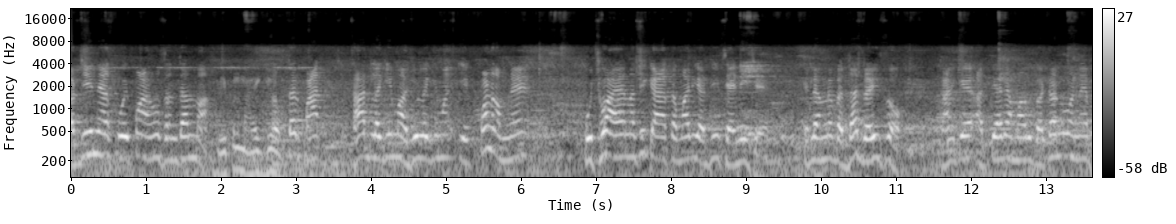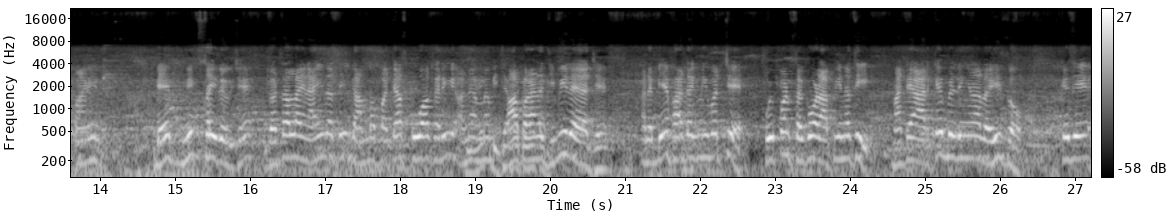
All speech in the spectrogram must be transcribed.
અરજીને કોઈ પણ અનુસંધાનમાં વિપુલ સત્તર પાંચ સાત લગીમાં હજુ લગીમાં એક પણ અમને પૂછવા આવ્યા નથી કે આ તમારી અરજી શેની છે. એટલે અમે બધા જ રહીશો. કારણ કે અત્યારે અમારું ગટરનું અને પાણી બે મિક્સ થઈ રહ્યું છે. ગટર લાઈન આવી નથી ગામમાં પચાસ કૂવા કરી અને અમે બીજા મહાપ્રાણે જીવી રહ્યા છે. અને બે ફાટકની વચ્ચે કોઈ પણ સગવડ આપી નથી. માટે આરકે બિલ્ડિંગના રહીશો કે જે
